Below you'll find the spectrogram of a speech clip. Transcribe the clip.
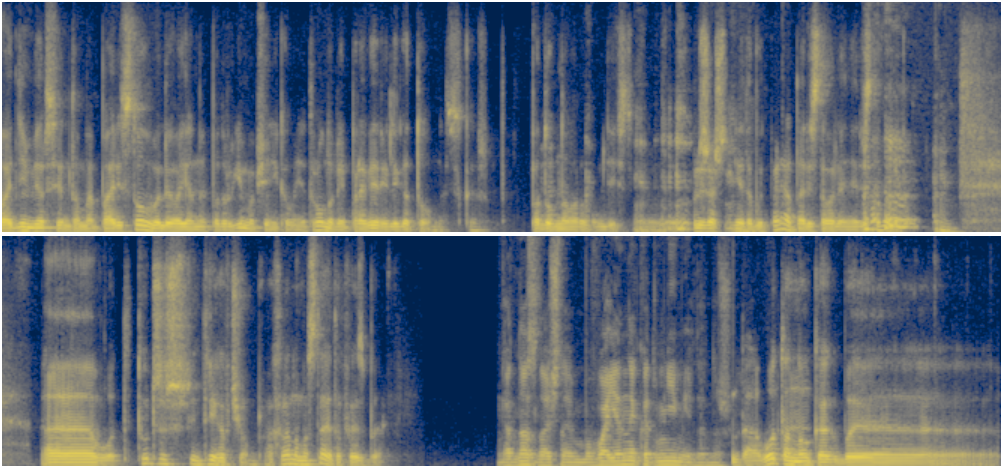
по одним версиям там поарестовывали военных, по другим вообще никого не тронули, проверили готовность, скажем, подобного рода действий. В ближайшие дни это будет понятно, арестовали, они арестовали. Э, вот. Тут же интрига в чем? Охрана моста – это ФСБ. Однозначно. Военные к этому не имеют отношения. Да, вот оно как бы э,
